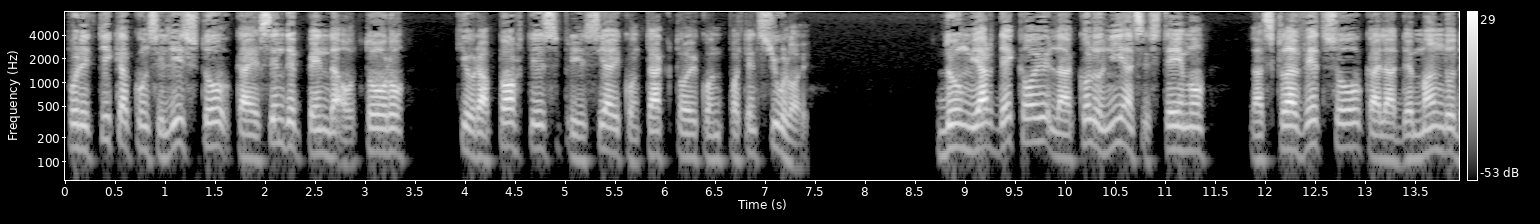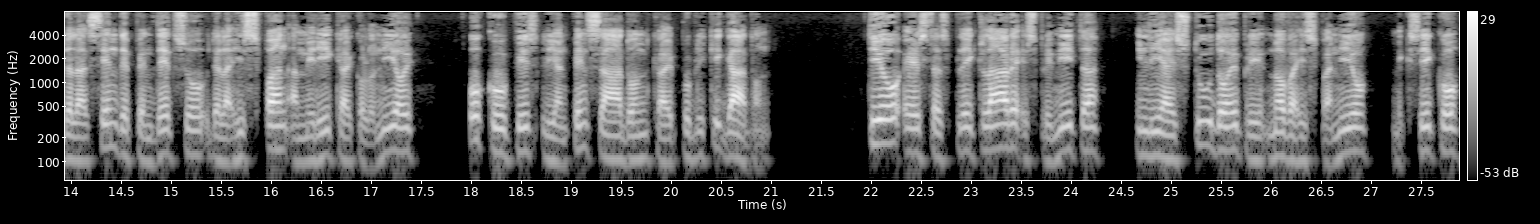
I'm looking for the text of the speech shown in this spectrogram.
politica consilisto cae sendependa autoro, quiu raportis pri siai contactoi con potenciuloi. Dum iardecoi la colonia sistemo, la sclavezzo ca la demando de la sendependezzo de la hispan-americae colonioi occupis lian pensadon cae publicigadon. Tio estas plei clare esprimita in liaj studoi pri Nova Hispanio, Mexico,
